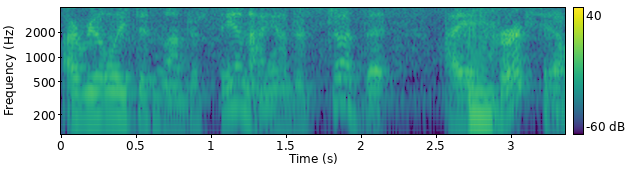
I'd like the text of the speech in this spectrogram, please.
I really didn't understand. I understood that I had hmm. hurt him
